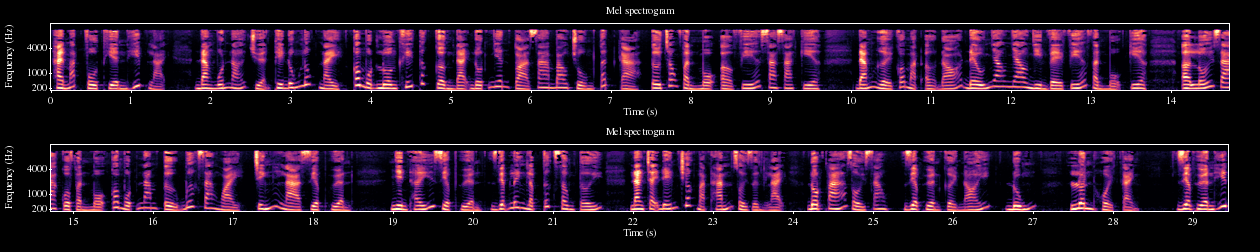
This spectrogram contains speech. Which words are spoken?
Hai mắt Vô Thiên híp lại, đang muốn nói chuyện thì đúng lúc này có một luồng khí tức cường đại đột nhiên tỏa ra bao trùm tất cả từ trong phần mộ ở phía xa xa kia. Đám người có mặt ở đó đều nhao nhao nhìn về phía phần mộ kia. Ở lối ra của phần mộ có một nam tử bước ra ngoài, chính là Diệp Huyền. Nhìn thấy Diệp Huyền, Diệp Linh lập tức xông tới. Nàng chạy đến trước mặt hắn rồi dừng lại. Đột phá rồi sao? Diệp Huyền cười nói. Đúng, luân hồi cảnh. Diệp Huyền hít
